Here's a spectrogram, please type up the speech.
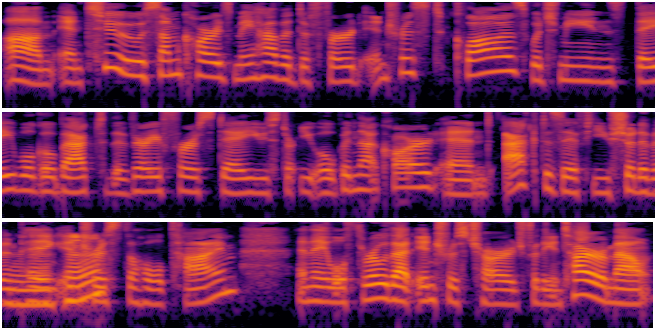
Um, and two, some cards may have a deferred interest clause, which means they will go back to the very first day you start you open that card and act as if you should have been paying Mhm. interest the whole time, and they will throw that interest charge for the entire amount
